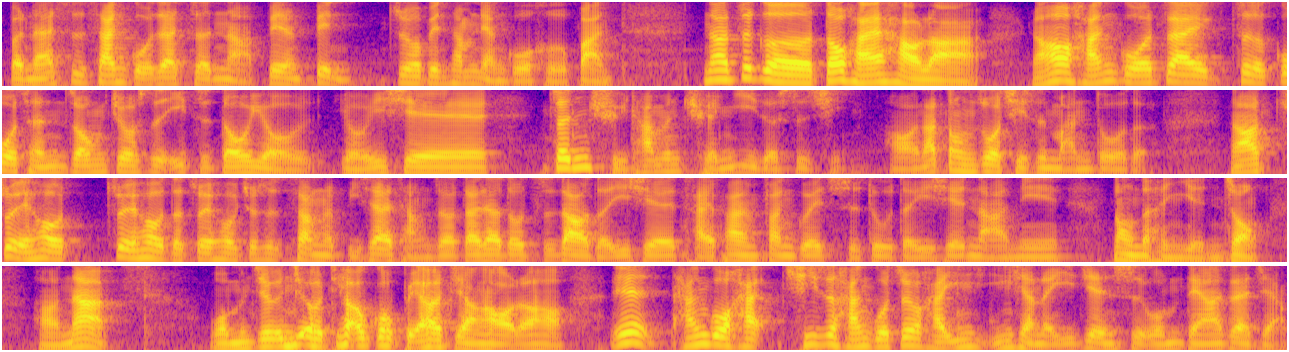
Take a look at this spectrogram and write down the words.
本来是三国在争啊，变变最后变他们两国合办。那这个都还好啦，然后韩国在这个过程中就是一直都有有一些争取他们权益的事情，好，那动作其实蛮多的。然后最后最后的最后就是上了比赛场之后，大家都知道的一些裁判犯规尺度的一些拿捏，弄得很严重。好，那我们这边 就跳过不要讲好了哈，因为韩国还其实韩国最后还影影响了一件事，我们等下再讲。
